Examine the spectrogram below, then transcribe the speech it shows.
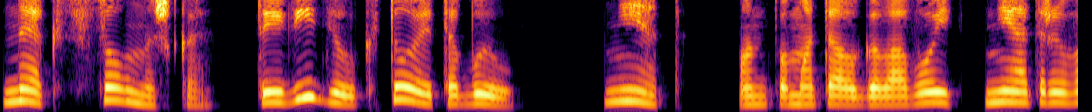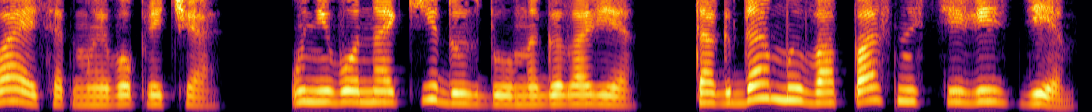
Некс, солнышко, ты видел, кто это был? Нет, он помотал головой, не отрываясь от моего плеча. У него накидус был на голове, Тогда мы в опасности везде,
